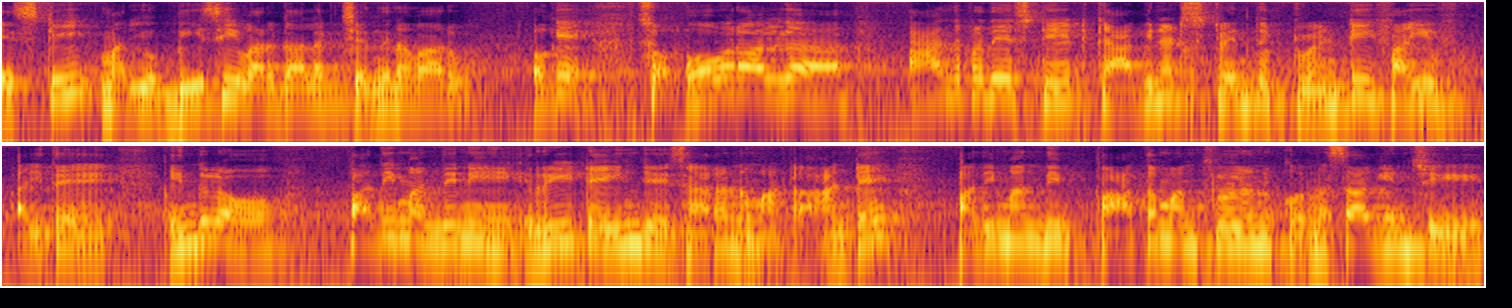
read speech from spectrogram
ఎస్టీ మరియు బీసీ వర్గాలకు చెందినవారు. ఓకే? సో ఓవరాల్గా Andhra Pradesh state cabinet strength twenty five అయితే ఇందులో పది మందిని రీటైన్ చేశారన్నమాట. అంటే పది మంది పాత మంత్రులను కొనసాగించి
